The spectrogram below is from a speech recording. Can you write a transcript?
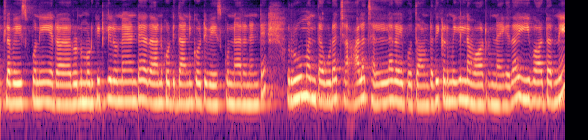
ఇట్లా వేసుకొని రెండు మూడు కిటికీలు ఉన్నాయంటే దానికోటి దానికోటి వేసుకున్నారని అంటే రూమ్ అంతా కూడా చాలా చల్లగా అయిపోతూ ఉంటుంది. ఇక్కడ మిగిలిన వాటర్ ఉన్నాయి కదా ఈ వాటర్ని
